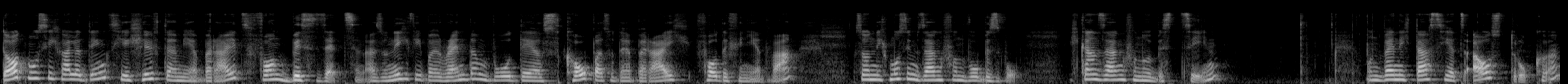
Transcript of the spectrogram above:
Dort muss ich allerdings, hier hilft er mir bereits, von bis setzen. Also nicht wie bei random, wo der Scope, also der Bereich vordefiniert war, sondern ich muss ihm sagen, von wo bis wo. Ich kann sagen von 0 bis 10. Und wenn ich das jetzt ausdrucke,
